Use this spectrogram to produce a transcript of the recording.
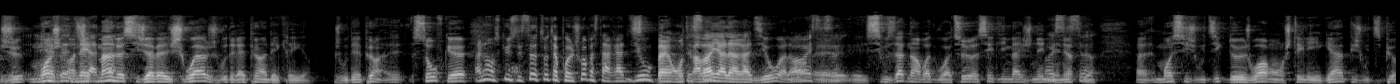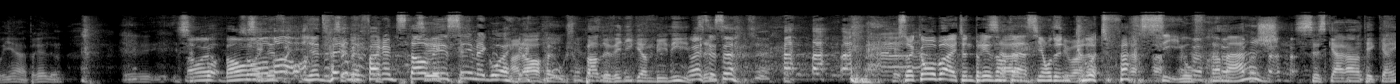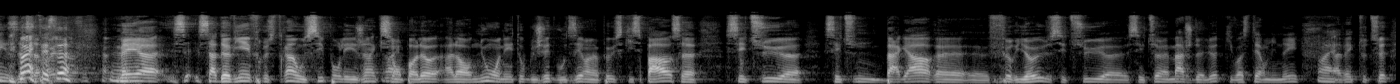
Je, moi, je- honnêtement, là, si j'avais le choix, je voudrais plus en décrire. Je voudrais plus. en- euh, sauf que Ah non, excuse, c'est ça, toi, t'as pas le choix parce que t'as la radio. Ben, on travaille ça? à la radio. Alors, ouais, euh, euh, si vous êtes dans votre voiture, essayez de l'imaginer une Ouais, minute. Là. Euh, moi, si je vous dis que deux joueurs ont jeté les gants, puis je vous dis plus rien après, là. euh, c'est Bon, ouais, pas- bon, c'est il de, il vient de faire un petit AVC, mais quoi. Alors, euh, je vous parle de Vinny Gambini. Ouais, c'est ça. Ce combat est une présentation d'une voilà. croûte farcie au fromage. 6,40 et 15. Ouais, c'est ça. Mais euh, ça devient frustrant aussi pour les gens qui sont pas là. Alors nous, on est obligé de vous dire un peu ce qui se passe. Euh, C'est-tu euh, c'est une bagarre euh, euh, furieuse? C'est-tu euh, c'est-tu un match de lutte qui va se terminer Ouais. avec tout de suite?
